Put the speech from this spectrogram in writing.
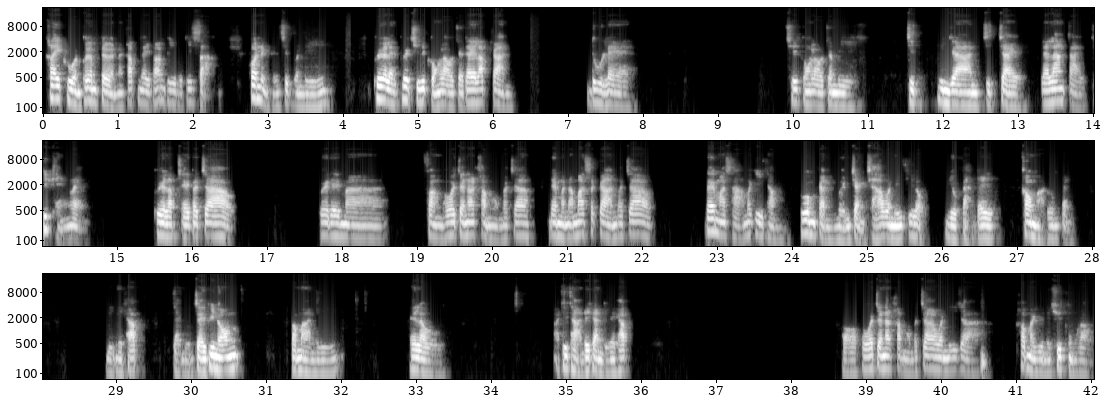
ใคร่ครวญเพิ่มเติมนะครับ ในพระคัมภีร์บทที่สามข้อหนึ่งถึงสิบวันนี้ เพื่ออะไรเพื่อชีวิตของเราจะได้รับการดูแล ชีวิตของเราจะมี จิตวิญญาณ จิตใจและร่างกายที่แข็งแรงเพื่อรับใช้พระเจ้า เพื่อได้มาฟังพระวจนะคำของพระเจ้า ได้มานมัสการพระเจ้า ได้มาสามัคคีธรรมร่วมกันเหมือนจังเช้าวันนี้ที่เรามีโอกาสได้เข้ามาร่วมกันดีไหมครับอยากหนุนใจพี่น้องประมาณนี้ ให้เราอธิษฐานด้วยกันดีไหมครับขอพระวจนะคำของพระเจ้าวันนี้จะ เข้ามาอยู่ในชีวิตของเรา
